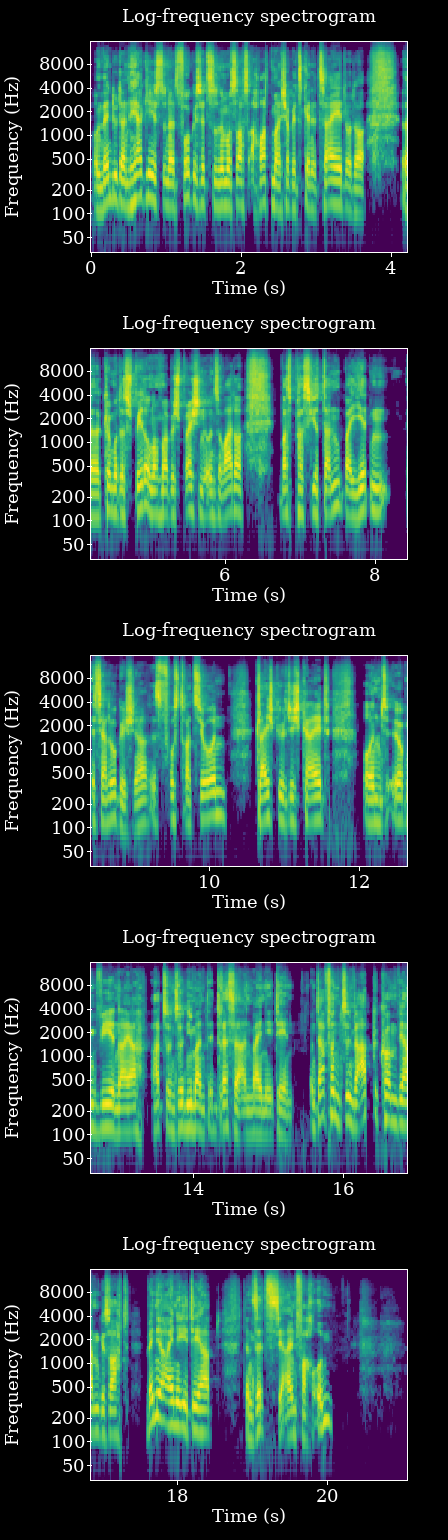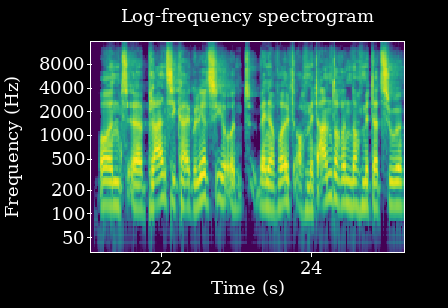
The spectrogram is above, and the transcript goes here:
Und wenn du dann hergehst und als Vorgesetzter immer sagst, ach warte mal, ich habe jetzt keine Zeit oder äh, können wir das später nochmal besprechen und so weiter, was passiert dann bei jedem ist ja logisch, ja. Ist Frustration, Gleichgültigkeit und irgendwie, naja, hat so und so niemand Interesse an meinen Ideen. Und davon sind wir abgekommen. Wir haben gesagt, wenn ihr eine Idee habt, dann setzt sie einfach um und äh, plant sie, kalkuliert sie und wenn ihr wollt, auch mit anderen noch mit dazu.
